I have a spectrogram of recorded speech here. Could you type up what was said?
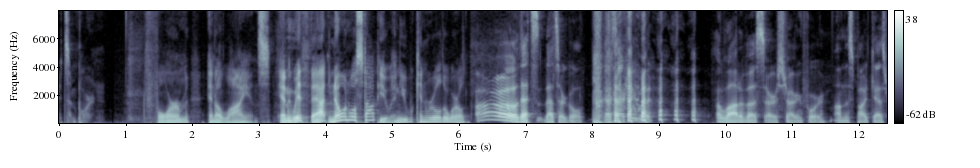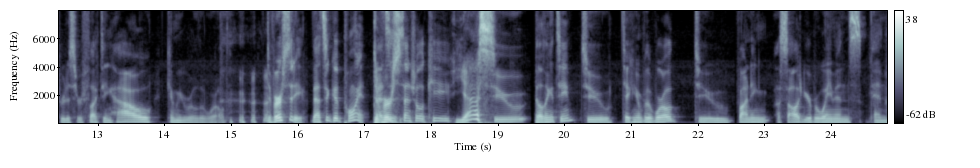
It's important. Form an alliance. And with that, no one will stop you and you can rule the world. Oh, that's that's our goal. That's actually what a lot of us are striving for on this podcast. We're just reflecting how can we rule the world. Diversity. That's a good point. That's an Divers- essential key Yes. to building a team, to taking over the world, to finding a solid group of Waymans and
